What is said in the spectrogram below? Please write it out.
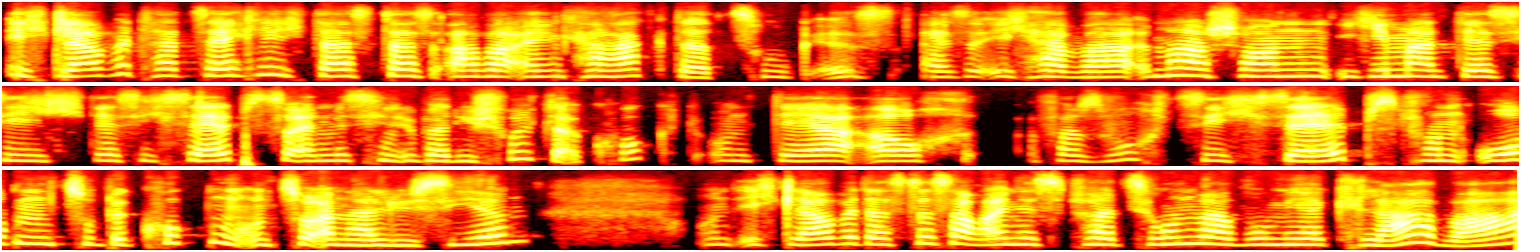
ich glaube tatsächlich, dass das aber ein Charakterzug ist. Also ich war immer schon jemand, der sich, der sich selbst so ein bisschen über die Schulter guckt und der auch versucht, sich selbst von oben zu begucken und zu analysieren und ich glaube, dass das auch eine Situation war, wo mir klar war,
